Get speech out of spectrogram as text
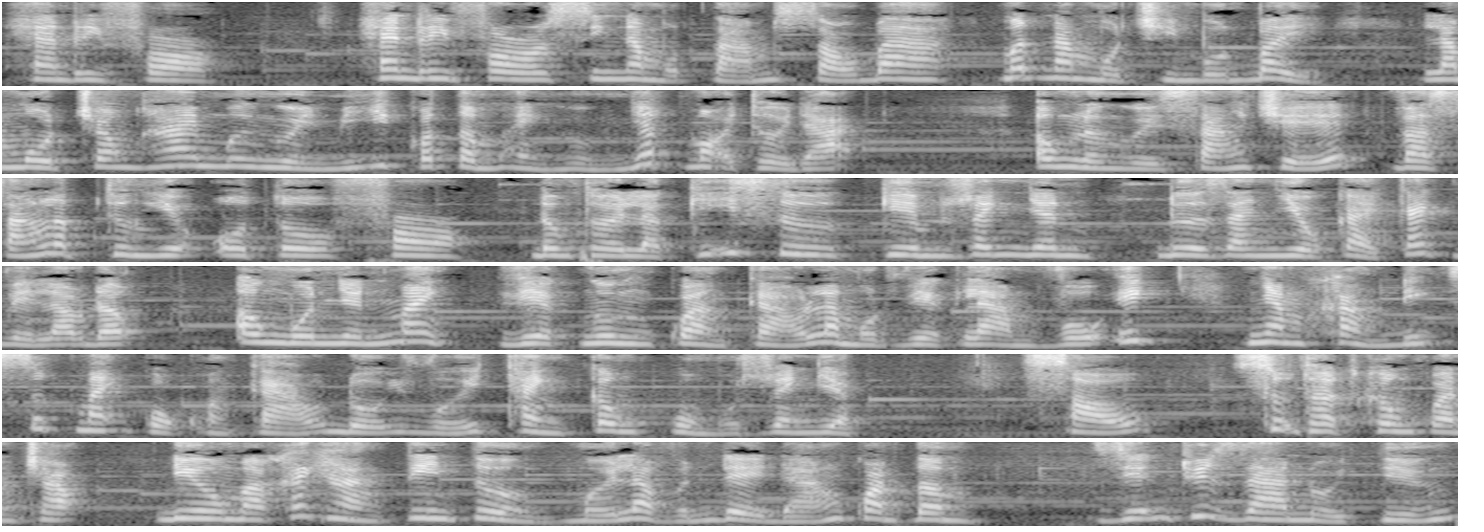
Henry Ford. Henry Ford sinh năm 1863, mất năm 1947, là một trong 20 người Mỹ có tầm ảnh hưởng nhất mọi thời đại. Ông là người sáng chế và sáng lập thương hiệu ô tô Ford, đồng thời là kỹ sư kiêm doanh nhân đưa ra nhiều cải cách về lao động. Ông muốn nhấn mạnh việc ngừng quảng cáo là một việc làm vô ích nhằm khẳng định sức mạnh của quảng cáo đối với thành công của một doanh nghiệp. 6. Sự thật không quan trọng, điều mà khách hàng tin tưởng mới là vấn đề đáng quan tâm diễn thuyết gia nổi tiếng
